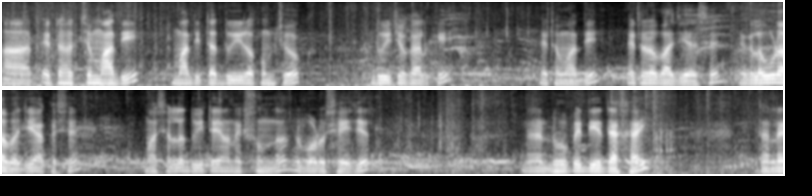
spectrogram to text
আর এটা হচ্ছে মাদি। মাদিটা দুই রকম চোখ। দুই চোখ আর কি। এটা মাদি। এটারও বাজি আছে। এগুলো উড়া বাজি আকাশে। মাসাল্লাহ দুইটাই অনেক সুন্দর, বড় সাইজের। ঢোপে দিয়ে দেখাই। তাহলে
